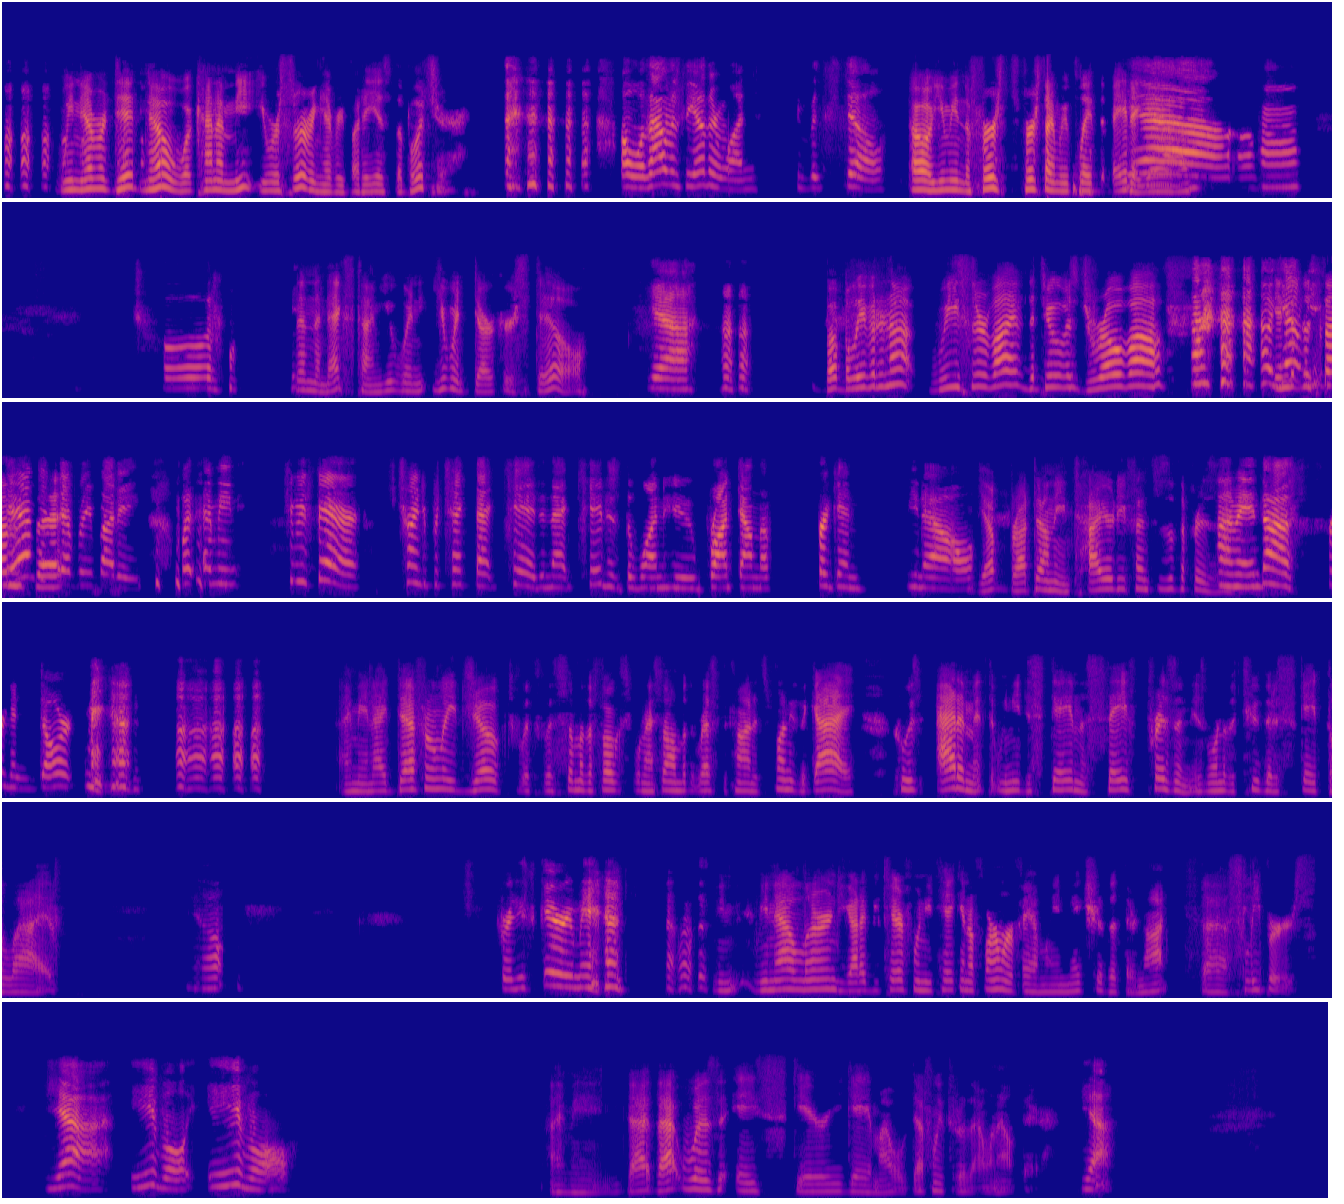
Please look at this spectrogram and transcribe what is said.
We never did know what kind of meat you were serving everybody as the butcher. oh, well, that was the other one. But still. Oh, you mean the first first time we played the beta? Yeah. Uh-huh. Total. Then the next time you went you went darker still. Yeah. But believe it or not, we survived. The two of us drove off. Oh, yeah, the we sunset. everybody. But, I mean, to be fair, trying to protect that kid, and that kid is the one who brought down the friggin', you know, Yep, brought down the entire defenses of the prison. I mean, that's friggin' dark, man. I mean, I definitely joked with, with some of the folks when I saw them at the rest of the con. It's funny, the guy who is adamant that we need to stay in the safe prison is one of the two that escaped alive. Yep. Pretty scary, man. We, we now learned you got to be careful when you take in a farmer family and make sure that they're not uh, sleepers. yeah, evil, evil. I mean, that that was a scary game. I will definitely throw that one out there. Yeah.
